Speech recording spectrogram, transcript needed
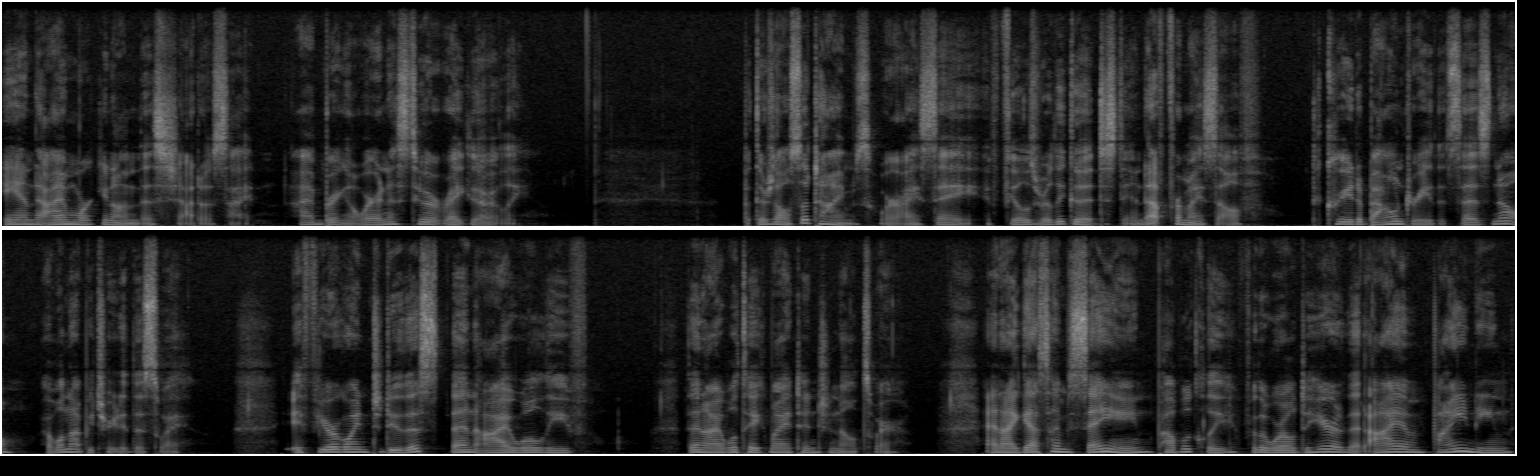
And I'm working on this shadow side. I bring awareness to it regularly. But there's also times where I say it feels really good to stand up for myself, to create a boundary that says, no, I will not be treated this way. If you're going to do this, then I will leave. Then I will take my attention elsewhere. And I guess I'm saying publicly for the world to hear that I am finding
